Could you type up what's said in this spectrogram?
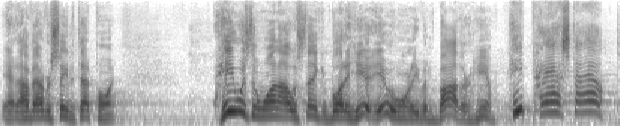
at, I've ever seen at that point, he was the one I was thinking, boy, it won't even bother him. He passed out.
